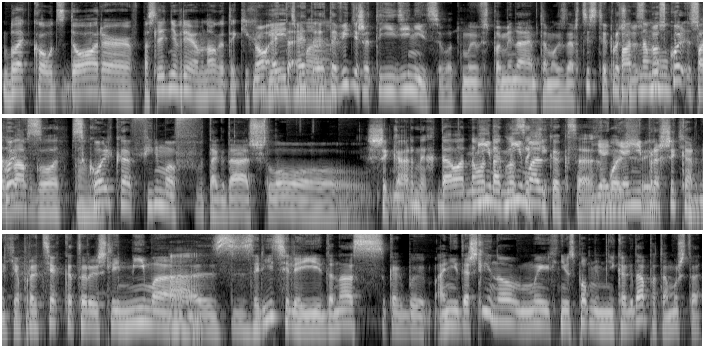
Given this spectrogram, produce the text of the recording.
Black Coat's Daughter. В последнее время много таких. Но это, Ведьма. это, это, видишь, это единицы. Вот мы вспоминаем там экзорциста и прочее. По Ну, одному, ну, сколь- по сколь- два в год. там. Сколько фильмов тогда шло... Шикарных. ну, да, у одного мимо- Дагласа мимо- Хикокса Я, я не про шикарных, я про тех, которые шли мимо А. з- зрителей, и до нас как бы... Они дошли, но мы их не вспомним никогда, потому что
